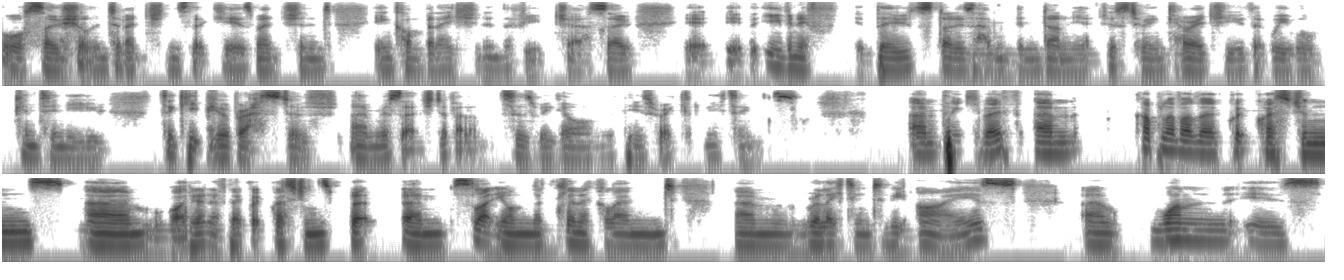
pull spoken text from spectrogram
or social interventions that Keir's mentioned in combination in the future. So it, it, even if those studies haven't been done yet, just to encourage you that we will continue to keep you abreast of um, research developments as we go on with these regular meetings. Um, thank you both. Um, couple of other quick questions. Um, well, I don't know if they're quick questions, but um, slightly on the clinical end um, relating to the eyes. Um, one is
